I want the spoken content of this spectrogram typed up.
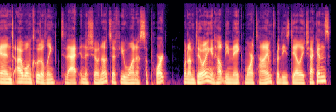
and I will include a link to that in the show notes if you want to support what I'm doing and help me make more time for these daily check-ins.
